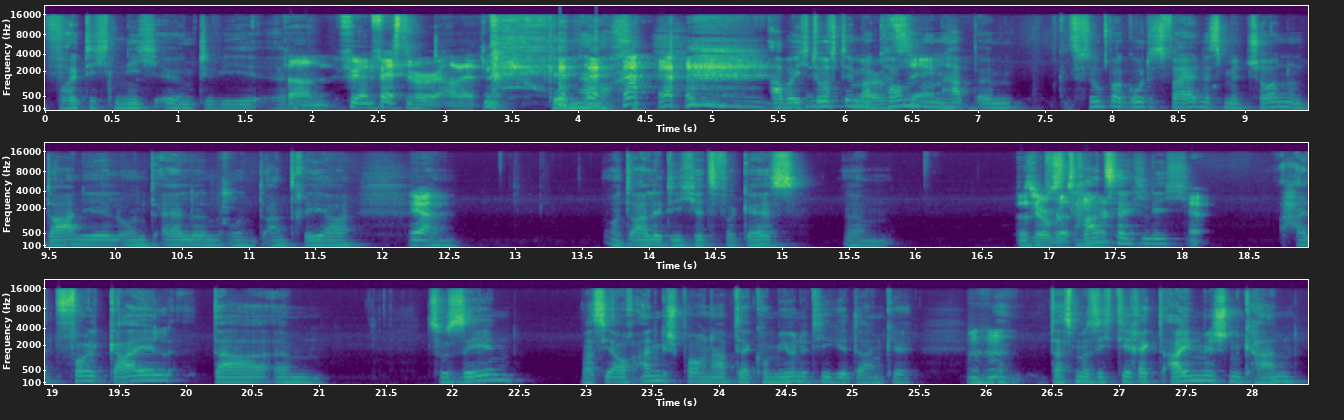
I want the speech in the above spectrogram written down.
wollte ich nicht irgendwie. Äh, Dann für ein Festival arbeiten. Genau. Aber ich durfte immer kommen und habe ähm, super gutes Verhältnis mit John und Daniel und Alan und Andrea. Ja. Ähm, und alle, die ich jetzt vergesse. Ähm, das ist tatsächlich ja. halt voll geil, da ähm, zu sehen, was ihr auch angesprochen habt, der Community-Gedanke, mhm. äh, dass man sich direkt einmischen kann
